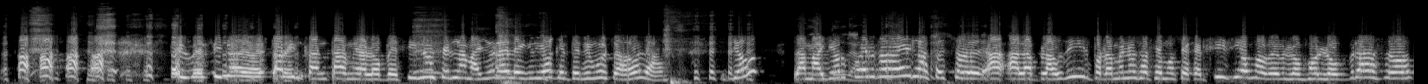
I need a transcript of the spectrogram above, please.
el vecino debe estar encantado. Mira, los vecinos es la mayor alegría que tenemos ahora. Yo la mayor cuerda es al aplaudir, por lo menos hacemos ejercicio, movemos los brazos,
